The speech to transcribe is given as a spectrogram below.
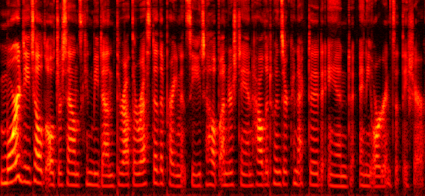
more detailed ultrasounds can be done throughout the rest of the pregnancy to help understand how the twins are connected and any organs that they share.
